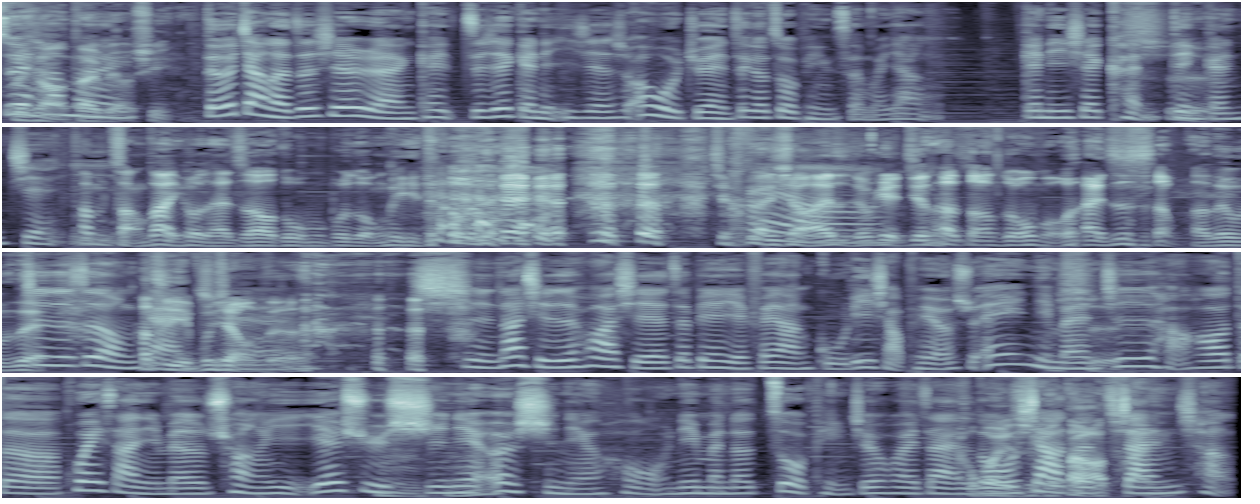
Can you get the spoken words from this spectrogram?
所以他们得奖的这些人可以直接给你意见说，哦，我觉得你这个作品怎么样？给你一些肯定跟建议。他们长大以后才知道多么不容易，对不对？就看小孩子就可以见到张忠谋还是什么，对不对？就是这种感觉。他自己不晓得。是，那其实画协这边也非常鼓励小朋友说：“哎，你们就是好好的挥洒你们的创意，也许十年、二十年后，你们的作品就会在楼下的展场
